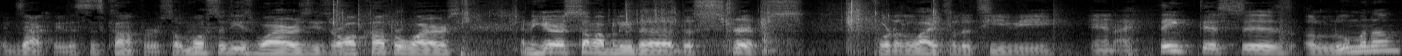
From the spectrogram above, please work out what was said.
exactly. This is copper. So most of these wires, these are all copper wires. And here are some, I believe, the, the strips for the lights of the TV. And I think this is aluminum.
